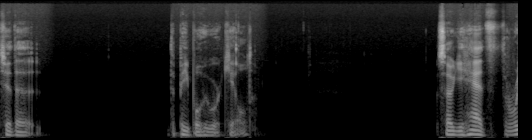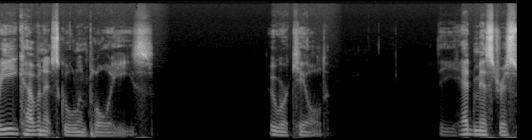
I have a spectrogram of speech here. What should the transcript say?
to the the people who were killed. So you had three Covenant School employees who were killed. The headmistress,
